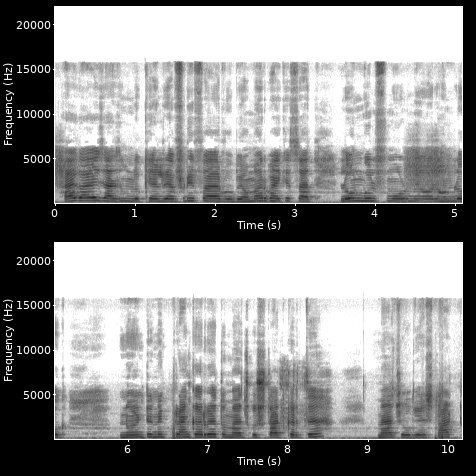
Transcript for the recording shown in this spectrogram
हाय गाइस आज हम लोग खेल रहे हैं फ्री फायर वो भी अमर भाई के साथ लोन वुल्फ मोड में, और हम लोग नो इंटरनेट प्रैंक कर रहे हैं तो मैच को स्टार्ट करते हैं। मैच हो गया स्टार्ट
